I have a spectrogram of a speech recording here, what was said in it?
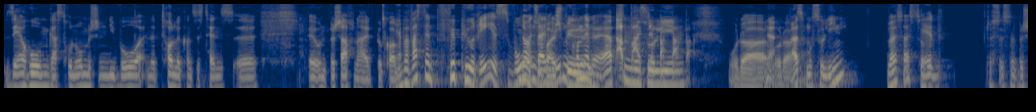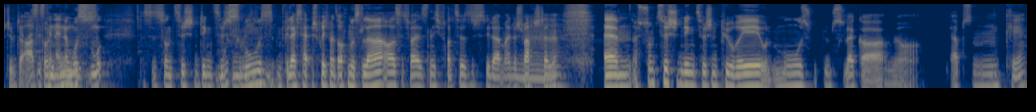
sehr hohem gastronomischen Niveau eine tolle Konsistenz äh, und Beschaffenheit bekommen. Ja, aber was denn für Pürees? Wo Na, in deinem Beispiel Leben kommen denn Erbsenmussolin oder, ja, oder was Mussolini? Was heißt so? Das ist eine bestimmte Art was ist von denn eine Mus, Mus das ist so ein Zwischending zwischen Mousse, vielleicht spricht man es auch Mousselin aus, ich weiß nicht, Französisch ist wieder meine Schwachstelle. Mhm. Ähm, das ist so ein Zwischending zwischen Püree und Mousse, ist lecker, ja. Erbsen. Okay.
